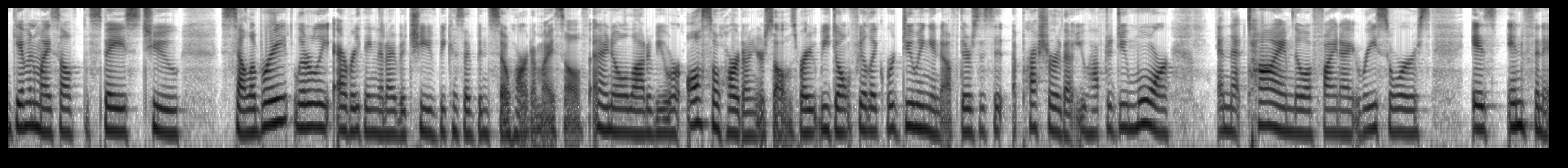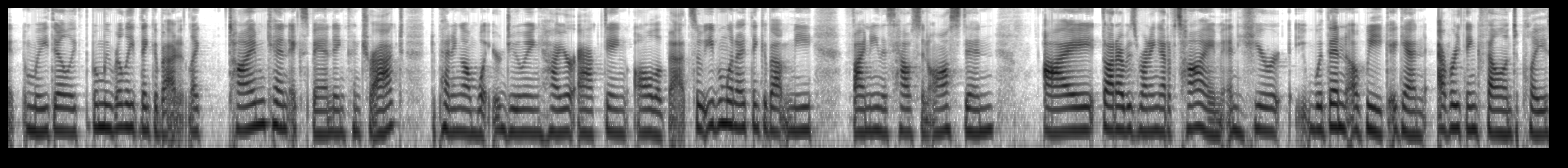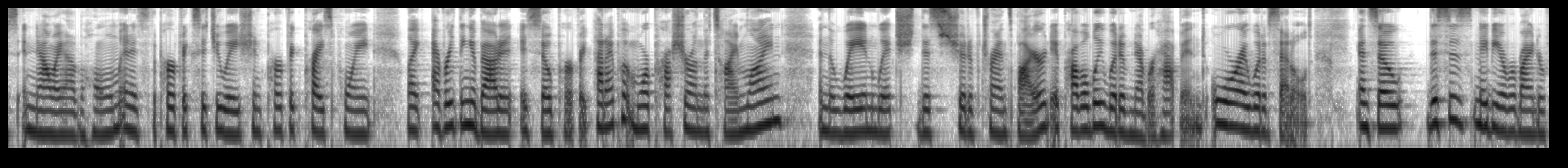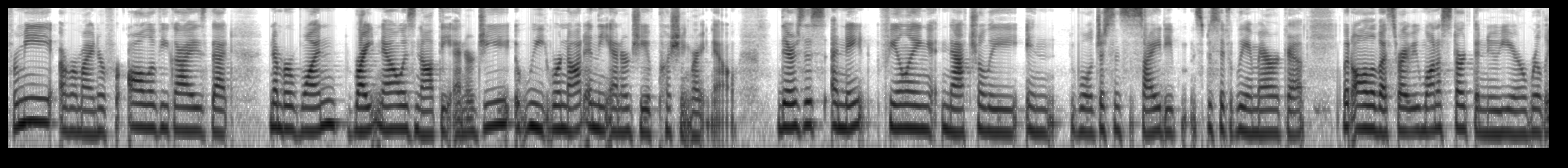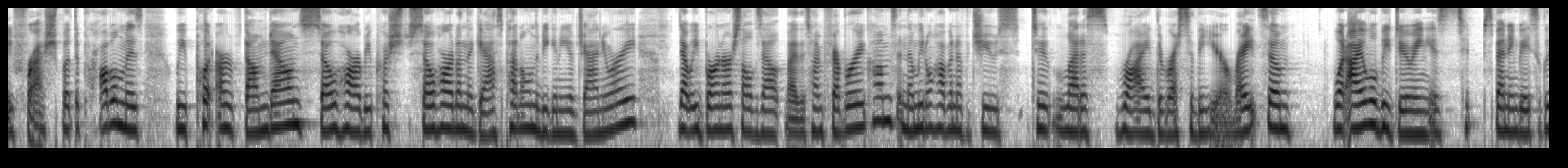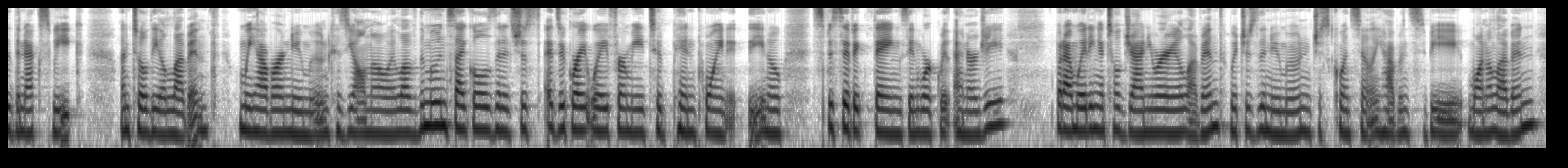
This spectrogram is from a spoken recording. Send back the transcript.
given myself the space to celebrate literally everything that I've achieved because I've been so hard on myself. And I know a lot of you are also hard on yourselves, right? We don't feel like we're doing enough. There's this a pressure that you have to do more and that time though a finite resource is infinite and we really when we really think about it like time can expand and contract depending on what you're doing how you're acting all of that so even when i think about me finding this house in austin I thought I was running out of time. And here, within a week, again, everything fell into place. And now I have a home and it's the perfect situation, perfect price point. Like everything about it is so perfect. Had I put more pressure on the timeline and the way in which this should have transpired, it probably would have never happened or I would have settled. And so, this is maybe a reminder for me, a reminder for all of you guys that Number one, right now is not the energy. We, we're not in the energy of pushing right now. There's this innate feeling naturally in, well, just in society, specifically America, but all of us, right? We want to start the new year really fresh. But the problem is we put our thumb down so hard, we push so hard on the gas pedal in the beginning of January that we burn ourselves out by the time February comes, and then we don't have enough juice to let us ride the rest of the year, right? So, what I will be doing is spending basically the next week until the 11th when we have our new moon because y'all know I love the moon cycles and it's just it's a great way for me to pinpoint, you know, specific things and work with energy. But I'm waiting until January 11th, which is the new moon, it just coincidentally happens to be 111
